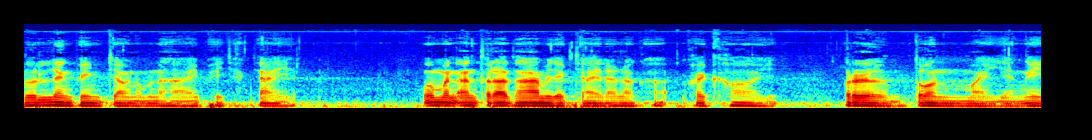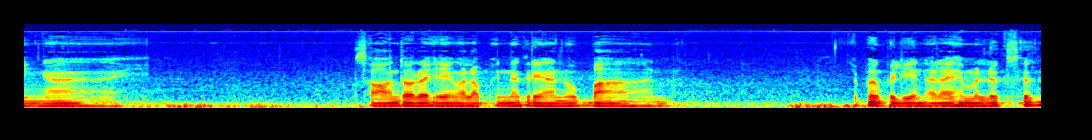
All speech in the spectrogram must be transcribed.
ลุ้นเร่งเพ่งจ้องมันหายไปจากใจ เมื่อมันอันตรธานไปจากใจแล้วเราก็ค่อยๆ เริ่มต้นใหม่อย่างง่าย ๆ สอนตัวเราเองว่าเราเป็นนักเรียนอนุบาล จะเพิ่งไปเรียนอะไรให้มันลึกซึ้ง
